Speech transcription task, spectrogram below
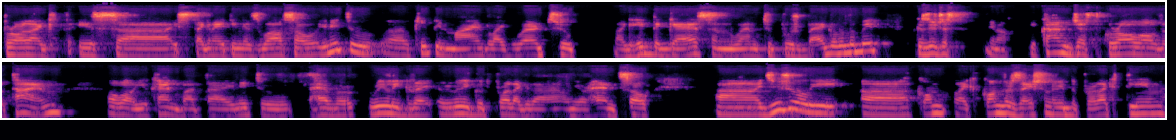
product is uh, is stagnating as well. So you need to uh, keep in mind like where to like hit the gas and when to push back a little bit because you just you know you can't just grow all the time oh well you can but uh, you need to have a really great a really good product uh, on your hand. So uh, it's usually uh, com- like conversation with the product team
